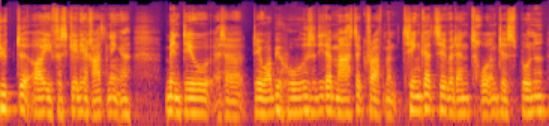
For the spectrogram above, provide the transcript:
dybde og i forskellige retninger, men det er jo, altså, det er jo op i hovedet, så de der mastercraft, man tænker til, hvordan tråden bliver spundet,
